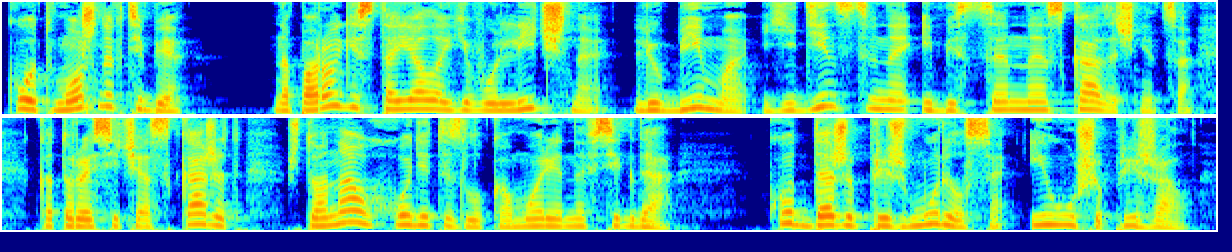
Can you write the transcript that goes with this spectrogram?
«Кот, можно к тебе?» На пороге стояла его личная, любимая, единственная и бесценная сказочница, которая сейчас скажет, что она уходит из Лукоморья навсегда. Кот даже прижмурился и уши прижал –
